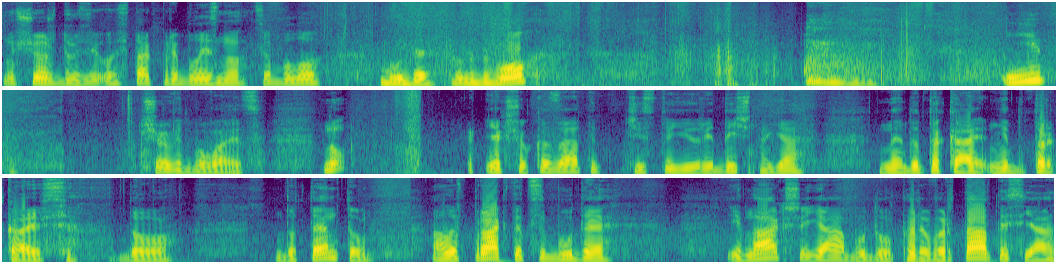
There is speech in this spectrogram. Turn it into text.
Ну що ж, друзі, ось так приблизно це було буде вдвох. І що відбувається? Ну, якщо казати чисто юридично, я не, дотакаю, не доторкаюся до, до тенту. Але в практиці буде інакше. Я буду перевертатись, я,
